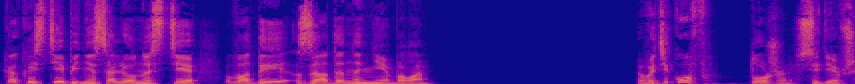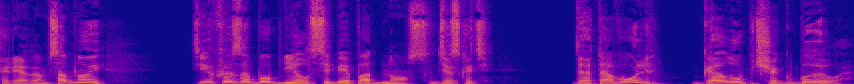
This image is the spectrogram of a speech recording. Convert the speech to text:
как и степени солености, воды задано не было. Ватиков, тоже сидевший рядом со мной, тихо забубнил себе под нос, дескать, «Да того ль, голубчик, было?»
